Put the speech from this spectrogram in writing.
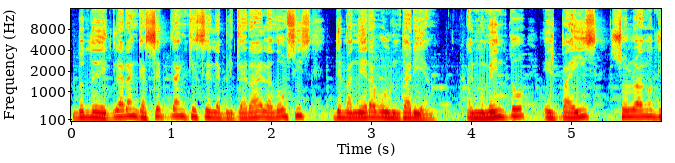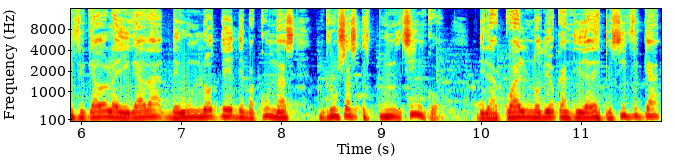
donde declaran que aceptan que se le aplicará la dosis de manera voluntaria. Al momento, el país solo ha notificado la llegada de un lote de vacunas rusas Sputnik 5, de la cual no dio cantidad específica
